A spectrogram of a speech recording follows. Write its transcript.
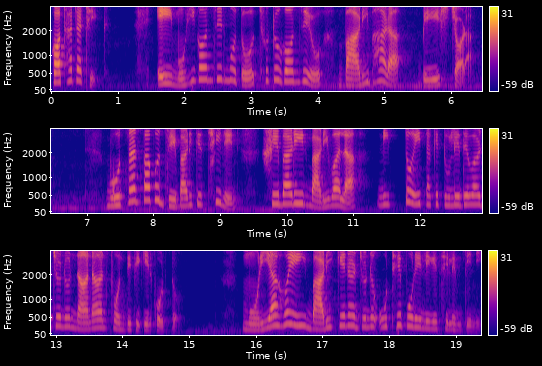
কথাটা ঠিক। এই মহিগঞ্জের মতো ছোটগঞ্জেও বাড়ি ভাড়া বেশ চড়া। ভূতনাথবাবু যে বাড়িতে ছিলেন, সে বাড়ির বাড়িওয়ালা নিত্যই তাকে তুলে দেওয়ার জন্য নানান ফন্দি ফিকির করত। মরিয়া হয়েই বাড়ি কেনার জন্য উঠে পড়ে লেগেছিলেন তিনি।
